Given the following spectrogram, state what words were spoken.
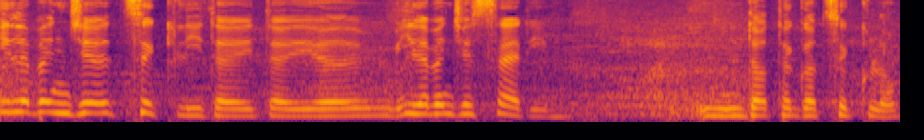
Ile będzie cykli tej, tej e, ile będzie serii do tego cyklu?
